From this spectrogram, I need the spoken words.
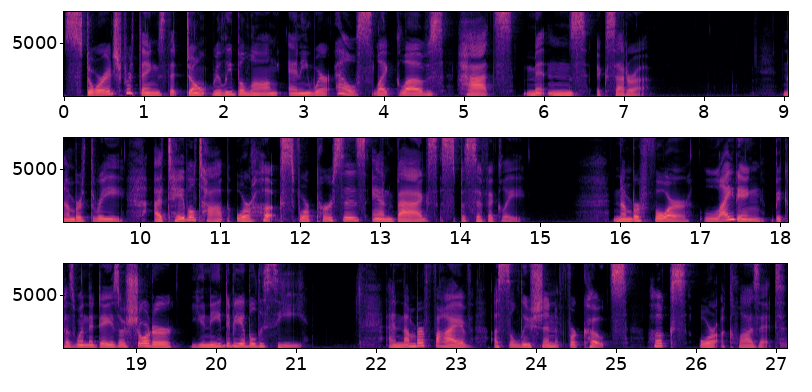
storage for things that don't really belong anywhere else, like gloves, hats, mittens, etc. Number three, a tabletop or hooks for purses and bags specifically. Number four, lighting, because when the days are shorter, you need to be able to see. And number five, a solution for coats, hooks, or a closet.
